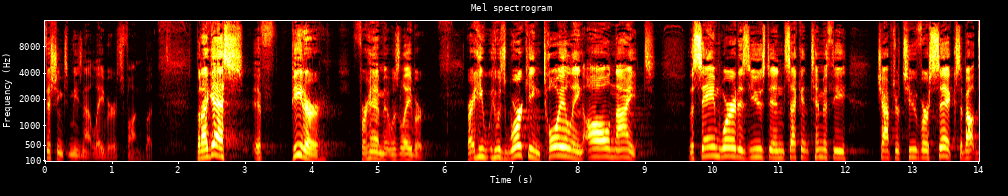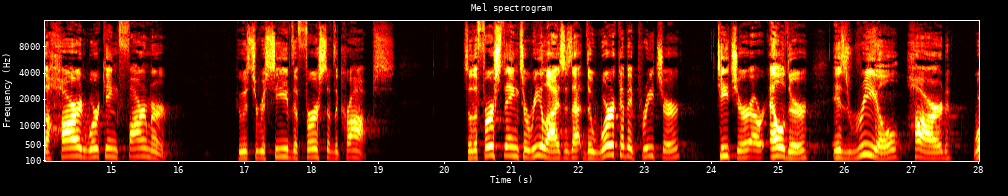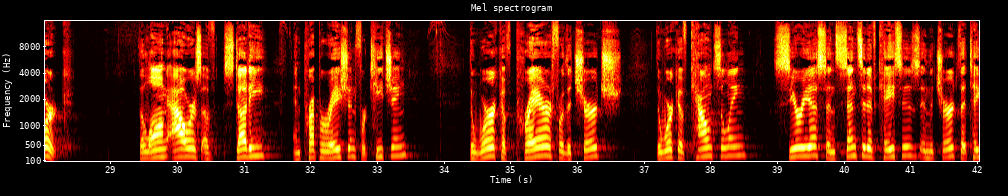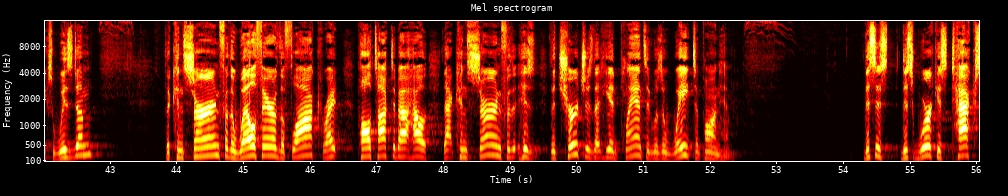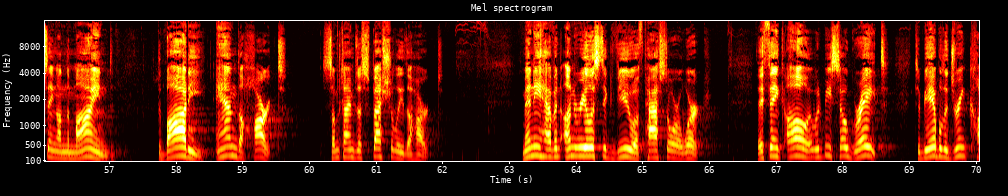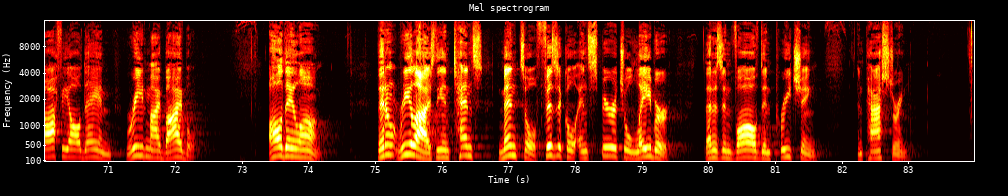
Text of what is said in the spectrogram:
fishing to me is not labor, it's fun. But, but I guess if Peter, for him, it was labor. Right? He, he was working, toiling all night. The same word is used in 2 Timothy chapter 2 verse 6 about the hard-working farmer who is to receive the first of the crops. So the first thing to realize is that the work of a preacher, teacher, or elder is real hard work. The long hours of study and preparation for teaching, the work of prayer for the church, the work of counseling, serious and sensitive cases in the church that takes wisdom, the concern for the welfare of the flock, right? Paul talked about how that concern for the, his, the churches that he had planted was a weight upon him. This, is, this work is taxing on the mind, the body, and the heart, sometimes especially the heart. Many have an unrealistic view of pastoral work. They think, oh, it would be so great to be able to drink coffee all day and read my Bible all day long. They don't realize the intense mental, physical, and spiritual labor that is involved in preaching and pastoring.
